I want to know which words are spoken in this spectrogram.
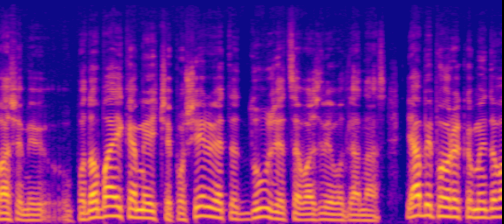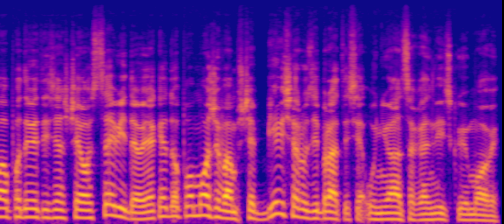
вашими вподобайками чи поширюєте. Дуже це важливо для нас. Я би порекомендував подивитися ще ось це відео, яке допоможе вам ще більше розібратися у нюансах англійської мови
